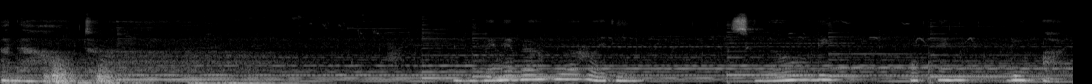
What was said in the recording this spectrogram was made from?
and out. whenever you are ready, slowly open your eyes.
